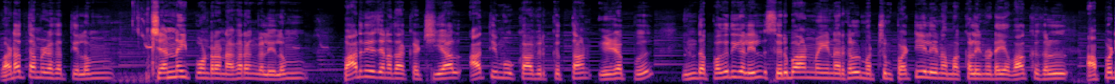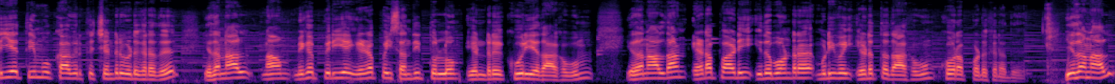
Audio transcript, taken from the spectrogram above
வட தமிழகத்திலும் சென்னை போன்ற நகரங்களிலும் பாரதிய ஜனதா கட்சியால் அதிமுகவிற்குத்தான் இழப்பு. இந்த பகுதிகளில் சிறுபான்மையினர்கள் மற்றும் பட்டியலின மக்களினுடைய வாக்குகள் அப்படியே திமுகவிற்கு சென்று விடுகிறது. இதனால் நாம் மிகப்பெரிய இழப்பை சந்தித்துள்ளோம் என்று கூறியதாகவும் இதனால்தான் எடப்பாடி இதுபோன்ற முடிவை எடுத்ததாகவும் கூறப்படுகிறது. இதனால்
